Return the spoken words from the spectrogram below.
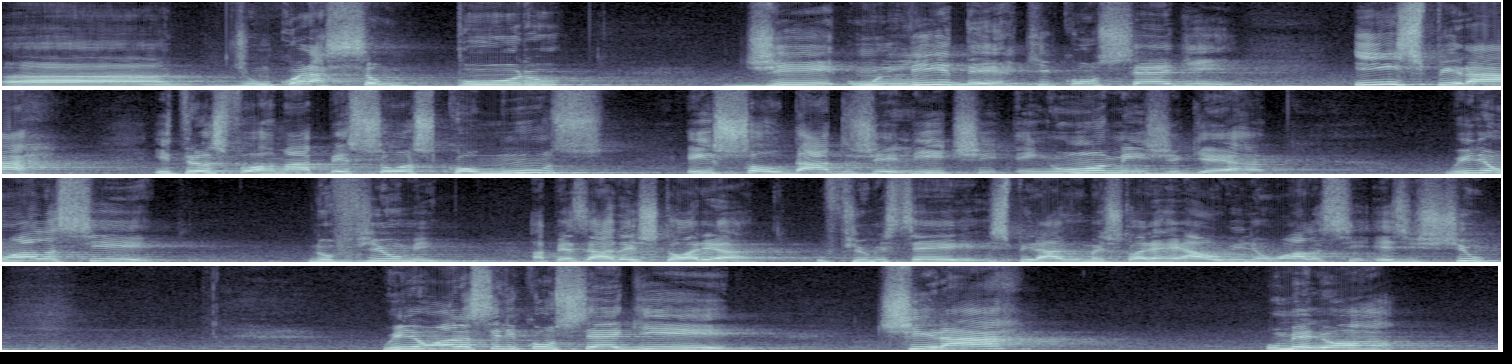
uh, de um coração puro, de um líder que consegue inspirar e transformar pessoas comuns em soldados de elite, em homens de guerra. William Wallace, no filme, apesar da história, o filme ser inspirado numa história real, William Wallace existiu. William Wallace ele consegue tirar o melhor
